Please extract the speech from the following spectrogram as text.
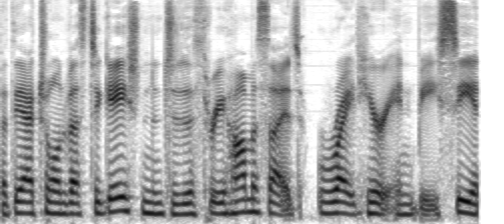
but the actual investigation into the three homicides right here in BC.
